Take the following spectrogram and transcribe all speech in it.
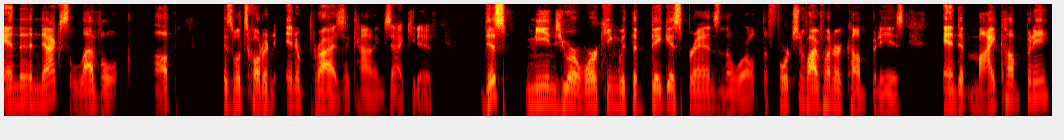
And the next level up is what's called an enterprise account executive. This means you are working with the biggest brands in the world, the Fortune 500 companies. And at my company,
